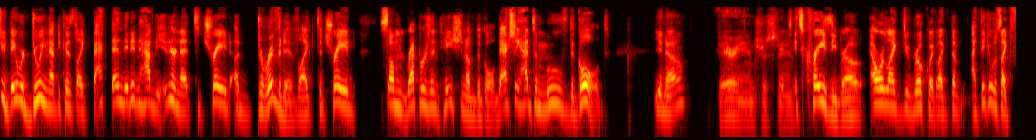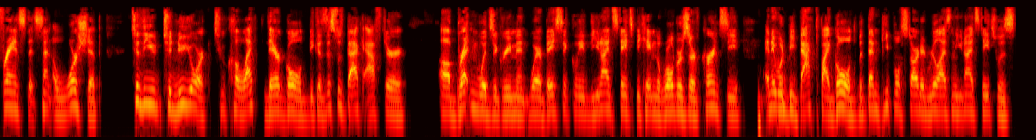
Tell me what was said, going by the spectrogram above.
dude, they were doing that because like back then they didn't have the internet to trade a derivative, like to trade some representation of the gold. They actually had to move the gold, you know? Very interesting. It's, it's crazy, bro. Or like, dude, real quick, like the I think it was like France that sent a warship to the to New York to collect their gold because this was back after uh, Bretton Woods agreement, where basically the United States became the world reserve currency and it would be backed by gold. But then people started realizing the United States was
